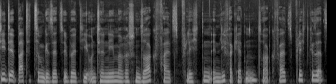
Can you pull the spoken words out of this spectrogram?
Die Debatte zum Gesetz über die unternehmerischen Sorgfaltspflichten in Lieferketten, Sorgfaltspflichtgesetz,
